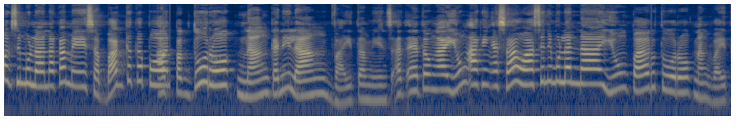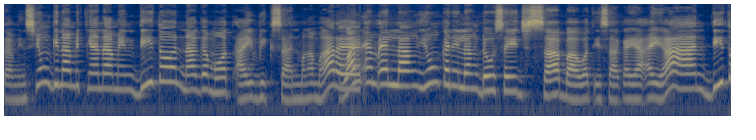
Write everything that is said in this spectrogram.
magsimula na kami sa pagkakapon at pagturok ng kanilang vitamins. At eto nga yung aking asawa, sinimulan na yung pagtuturok ng vitamins. Yung ginamit nga namin dito na gamot ay Vixan mga mare. 1 ml lang yung kanilang dosage sa bawat isa. Kaya ayan, dito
